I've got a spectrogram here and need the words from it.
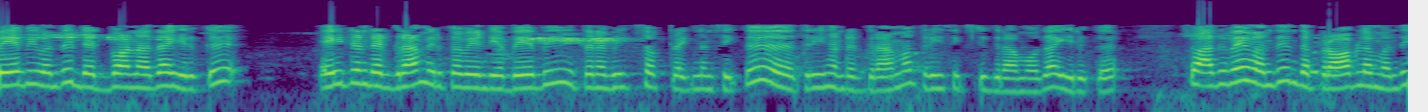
பேபி வந்து டெட் பார்னா தான் இருக்கு. எயிட் ஹண்ட்ரட் கிராம் இருக்க வேண்டிய பேபி இத்தனை வீக்ஸ் ஆஃப் பிரெக்னன்சிக்கு த்ரீ ஹண்ட்ரட் கிராமோ த்ரீ சிக்ஸ்டி கிராமோ தான் இருக்கு. ஸோ அதுவே வந்து இந்த ப்ராப்ளம் வந்து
